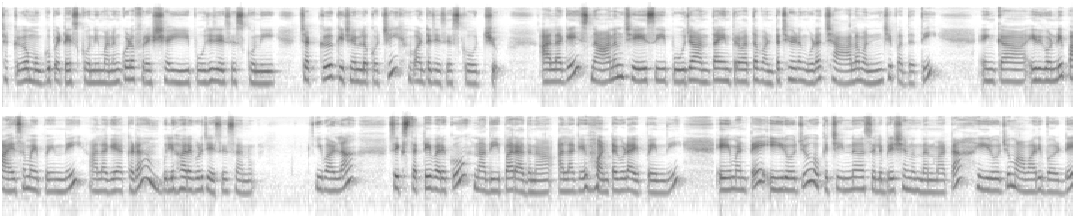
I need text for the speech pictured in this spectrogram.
చక్కగా ముగ్గు పెట్టేసుకొని మనం కూడా ఫ్రెష్ అయ్యి పూజ చేసేసుకొని చక్కగా కిచెన్లోకి వచ్చి వంట చేసేసుకోవచ్చు. అలాగే స్నానం చేసి పూజ అంతా అయిన తర్వాత వంట చేయడం కూడా చాలా మంచి పద్ధతి. ఇంకా ఇదిగోండి పాయసం అయిపోయింది. అలాగే అక్కడ పులిహార కూడా చేసేసాను. ఇవాళ సిక్స్ థర్టీ వరకు నా దీపారాధన అలాగే వంట కూడా అయిపోయింది. ఏమంటే ఈరోజు ఒక చిన్న సెలబ్రేషన్ ఉందన్నమాట. ఈరోజు మా వారి బర్త్డే.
